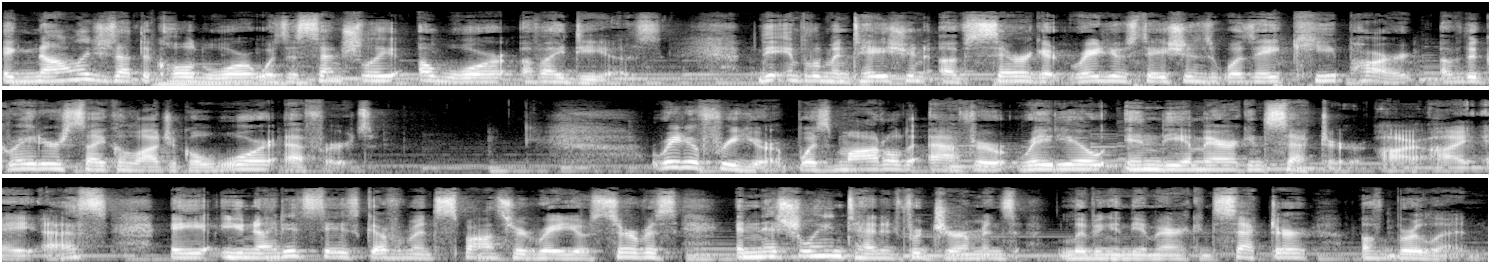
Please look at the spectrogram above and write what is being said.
acknowledged that the Cold War was essentially a war of ideas. The implementation of surrogate radio stations was a key part of the greater psychological war effort. Radio Free Europe was modeled after Radio in the American Sector, RIAS, a United States government sponsored radio service initially intended for Germans living in the American sector of Berlin.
